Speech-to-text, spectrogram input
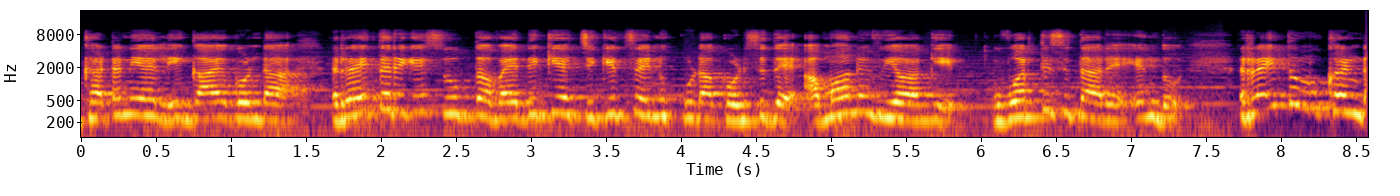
ಘಟನೆಯಲ್ಲಿ ಗಾಯಗೊಂಡ ರೈತರಿಗೆ ಸೂಕ್ತ ವೈದ್ಯಕೀಯ ಚಿಕಿತ್ಸೆಯನ್ನು ಕೂಡ ಕೊಡಿಸದೆ ಅಮಾನವೀಯವಾಗಿ ವರ್ತಿಸಿದ್ದಾರೆ ಎಂದು ರೈತ ಮುಖಂಡ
